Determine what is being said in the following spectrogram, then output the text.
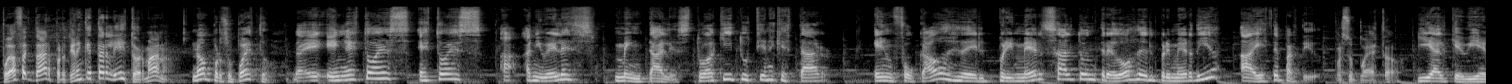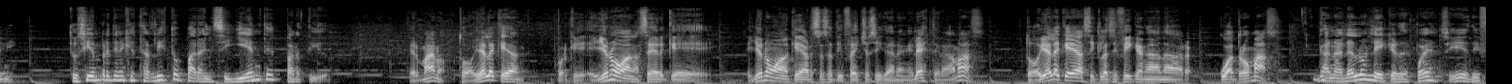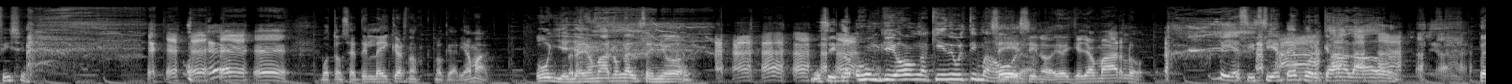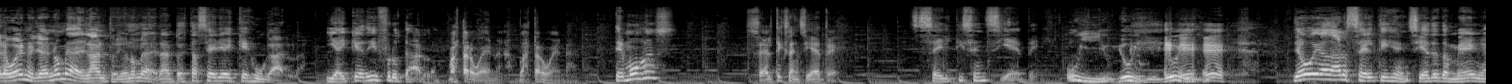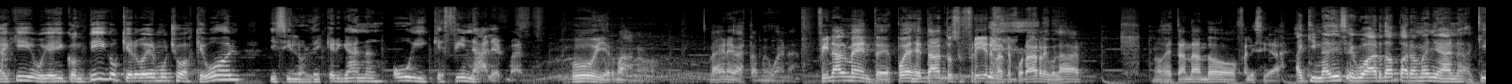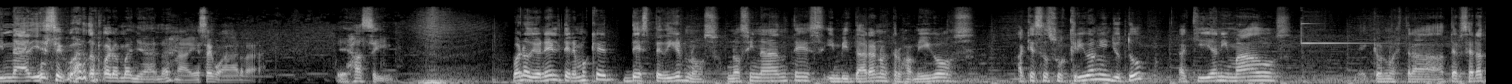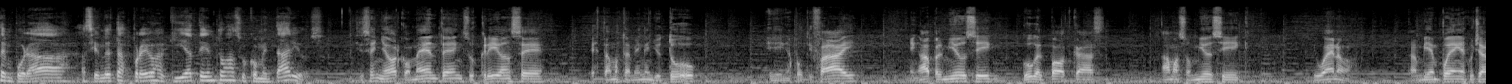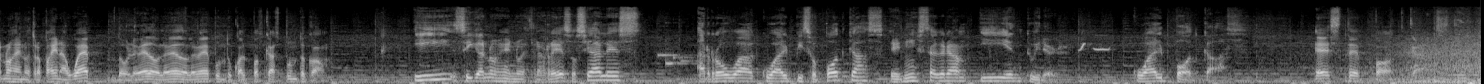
Puede afectar, pero tienen que estar listos, hermano. No, por supuesto. Eh, en esto es, esto es a, niveles mentales. Tú aquí tú tienes que estar enfocado desde el primer salto entre dos del primer día a este partido. Por supuesto. Y al que viene. Tú siempre tienes que estar listo para el siguiente partido. Hermano, todavía le quedan, porque ellos no van a hacer que, ellos no van a quedarse satisfechos si ganan el este, nada más. Todavía le queda si clasifican a ganar cuatro más. Ganarle a los Lakers después, sí, es difícil. Boston Celtics Lakers no, quedaría mal. Oye, ya llamaron al señor. Necesitamos un guion aquí de última hora. Sí, sí, no, hay que llamarlo. 17 por cada lado. Pero bueno, ya no me adelanto, yo no me adelanto. Esta serie hay que jugarla y hay que disfrutarla. Va a estar buena, va a estar buena. ¿Te mojas? Celtics en 7. Celtics en 7. Uy, uy, uy, uy. Yo voy a dar Celtics en 7 también. Aquí voy a ir contigo. Quiero ver mucho basquetbol. Y si los Lakers ganan, uy, qué final, hermano. Uy, hermano. La NBA está muy buena. Finalmente, después de tanto sufrir en la temporada regular, nos están dando felicidad. Aquí nadie se guarda para mañana. Aquí nadie se guarda para mañana. Nadie se guarda. Es así. Bueno, Dionel, tenemos que despedirnos, no sin antes invitar a nuestros amigos a que se suscriban en YouTube, aquí animados con nuestra tercera temporada haciendo estas pruebas aquí atentos a sus comentarios. Sí, señor, comenten, suscríbanse. Estamos también en YouTube, en Spotify, en Apple Music, Google Podcast, Amazon Music. Y bueno, también pueden escucharnos en nuestra página web www.cualpodcast.com. Y síganos en nuestras redes sociales, arroba cual podcast en Instagram y en Twitter. Cual podcast. Este podcast.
